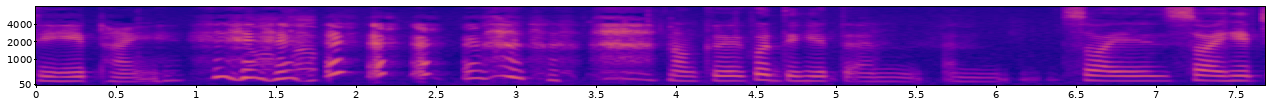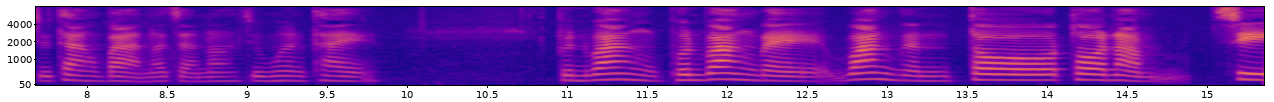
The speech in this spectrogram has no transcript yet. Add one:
ที่เฮ็ดให้น้องเคยคนที่เฮ็ดอันอันซอยซอยเฮ็ดอยู่ทางบ้านเนาะจ้ะเนาะอยู่เมืองไทยเพิ่นว่างเพิ่นว่างได้ว่างกันทอทอน้ำสี่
